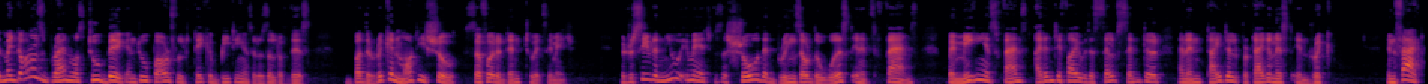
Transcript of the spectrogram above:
The McDonald's brand was too big and too powerful to take a beating as a result of this, but the Rick and Morty show suffered a dent to its image. It received a new image as a show that brings out the worst in its fans by making its fans identify with a self centered and entitled protagonist in Rick. In fact,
